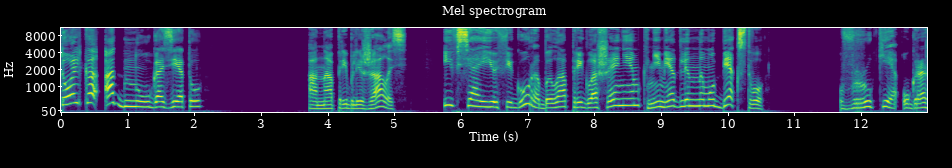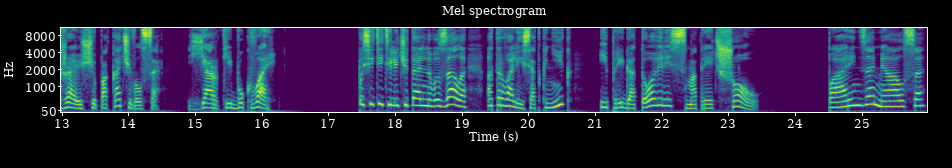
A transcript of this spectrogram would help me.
«Только одну газету», она приближалась, и вся ее фигура была приглашением к немедленному бегству. В руке угрожающе покачивался яркий букварь. Посетители читального зала оторвались от книг и приготовились смотреть шоу. Парень замялся,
